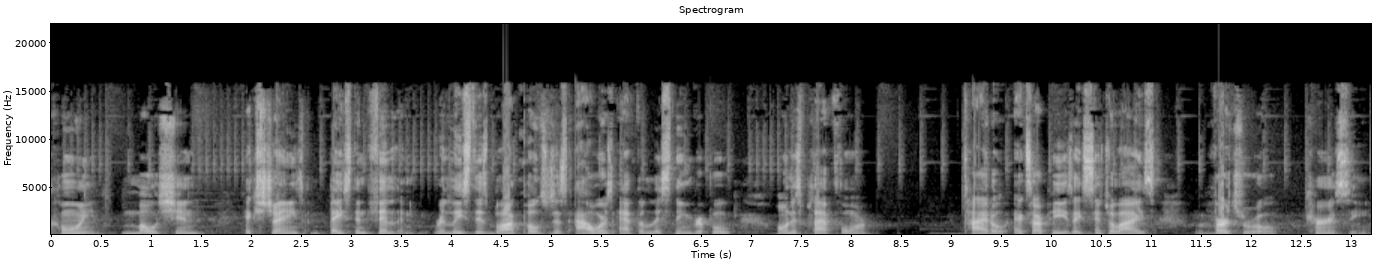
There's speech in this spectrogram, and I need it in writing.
Coin Motion Exchange based in Finland released this blog post just hours after listing Ripple on its platform. Title XRP is a centralized virtual currency.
